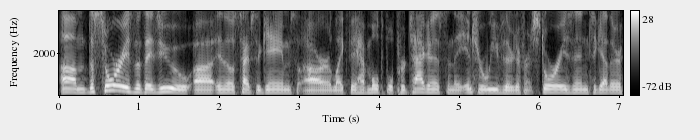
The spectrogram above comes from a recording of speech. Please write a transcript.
Um, the stories that they do uh, in those types of games are like they have multiple protagonists and they interweave their different stories in together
